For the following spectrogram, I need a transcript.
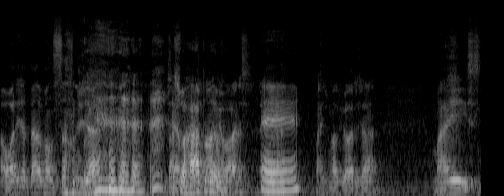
a hora já está avançando já. já Passou é mais de rápido, nove horas. É, mais de nove horas já. Mas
